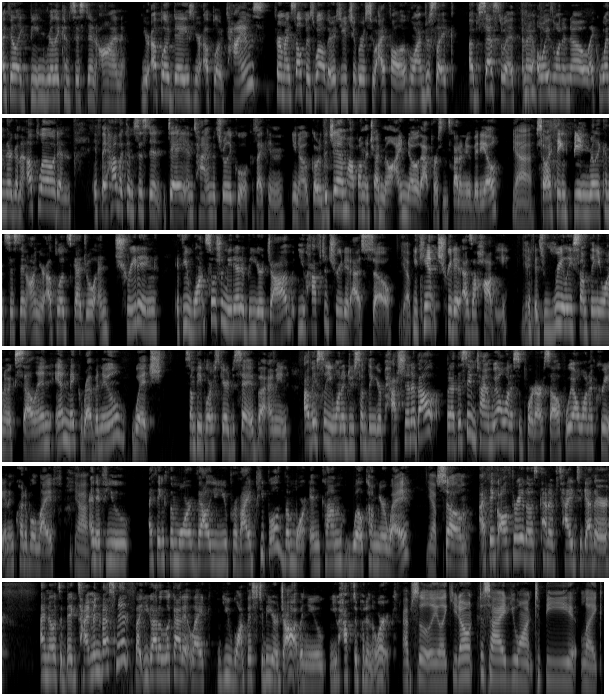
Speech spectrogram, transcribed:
I feel like being really consistent on your upload days and your upload times for myself as well. There's YouTubers who I follow who I'm just like, obsessed with and I mm-hmm. always want to know like when they're going to upload and if they have a consistent day and time it's really cool because I can, you know, go to the gym, hop on the treadmill. I know that person's got a new video. Yeah. So I think being really consistent on your upload schedule and treating if you want social media to be your job, you have to treat it as so. Yep. You can't treat it as a hobby. Yep. If it's really something you want to excel in and make revenue, which some people are scared to say. But I mean, obviously, you want to do something you're passionate about, but at the same time, we all want to support ourselves. We all want to create an incredible life. Yeah. And if you, I think the more value you provide people, the more income will come your way. Yep. So I think all three of those kind of tied together. I know it's a big time investment, but you got to look at it like you want this to be your job and you you have to put in the work. Absolutely. Like you don't decide you want to be like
